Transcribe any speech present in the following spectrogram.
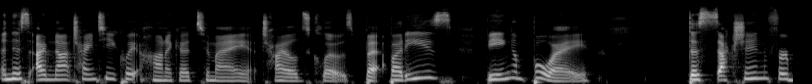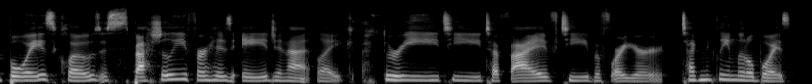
and this, I'm not trying to equate Hanukkah to my child's clothes, but buddies, being a boy, the section for boys' clothes, especially for his age in that like 3T to 5T before you're technically in little boys,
